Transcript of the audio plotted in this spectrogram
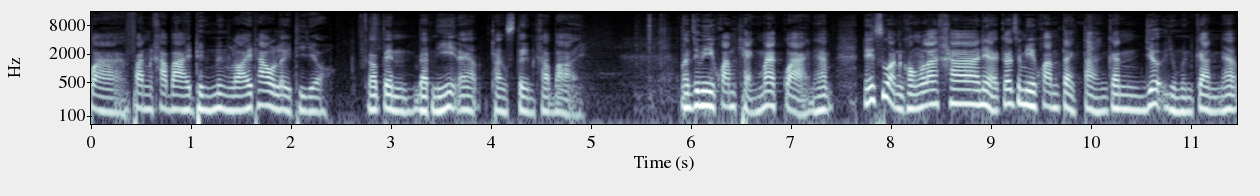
กว่าฟันคาบายถึง 100 เท่าเลยทีเดียว ก็เป็นแบบนี้นะครับทางสเตนคาบาย มันจะมีความแข็งมากกว่านะครับ ในส่วนของราคาเนี่ยก็จะมีความแตกต่างกันเยอะอยู่เหมือนกันนะครับ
